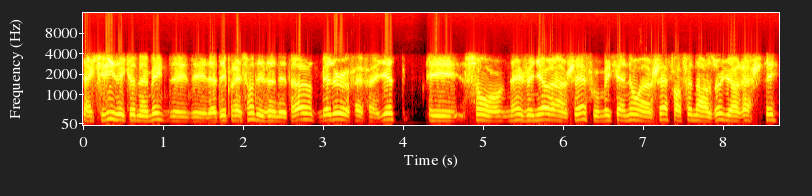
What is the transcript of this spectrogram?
la crise économique, de, la dépression des années 30, Miller a fait faillite. Et son ingénieur en chef ou mécano en chef, Offenhauser, il a racheté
